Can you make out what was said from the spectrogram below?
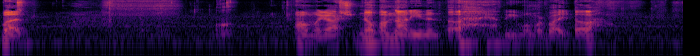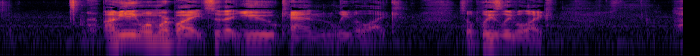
but oh my gosh, nope, I'm not eating. I have to eat one more bite. I'm eating one more bite so that you can leave a like. So please leave a like.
